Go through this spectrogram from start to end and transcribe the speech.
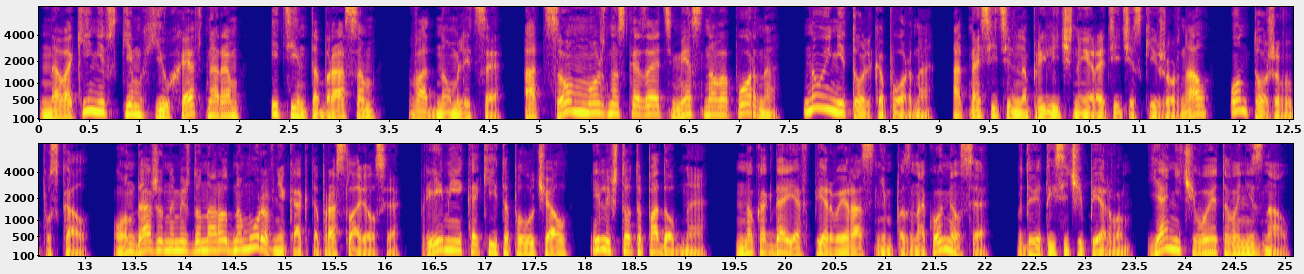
новокиневским Хью Хефнером и Тинта Брасом в одном лице. Отцом, можно сказать, местного порно. Ну и не только порно. Относительно приличный эротический журнал он тоже выпускал. Он даже на международном уровне как-то прославился, премии какие-то получал или что-то подобное. Но когда я в первый раз с ним познакомился, в 2001-м, я ничего этого не знал.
